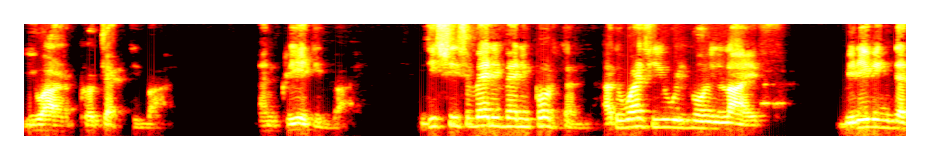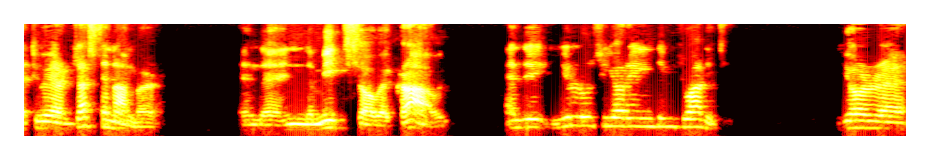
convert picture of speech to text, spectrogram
you are projected by and created by. This is very, very important. Otherwise, you will go in life believing that you are just a number in the, in the midst of a crowd and you lose your individuality, your uh,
